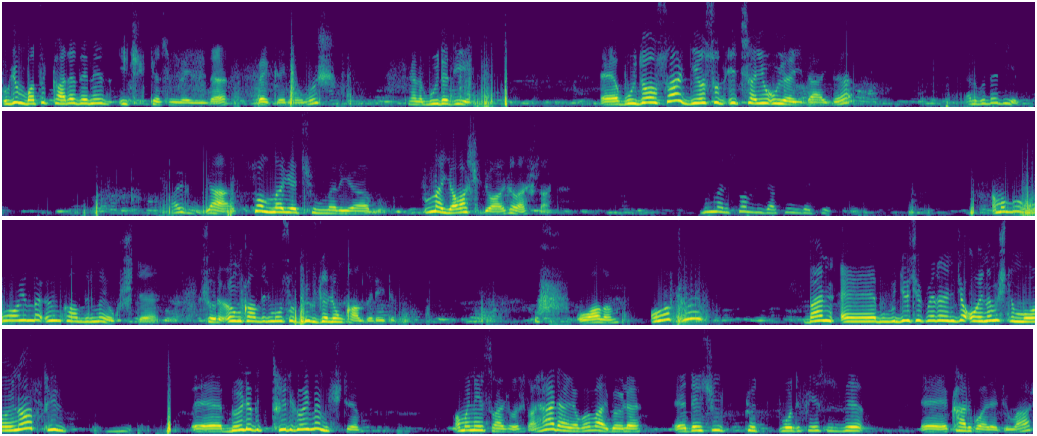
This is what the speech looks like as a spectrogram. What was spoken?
bugün Batı Karadeniz iç kesimlerinde bekleniyormuş. Yani burada değil. Ee, burada olsa Giresun iç sayı uyarıdaydı. Yani burada değil. Hayır ya solla geç şunları ya. Bunlar yavaş gidiyor arkadaşlar. Bunları sollayacaksınız geçeceksiniz. Ama bu, bu oyunda ön kaldırma yok işte. Şöyle ön kaldırma olsa bir güzel ön kaldırıydı. Uf, o alın. Altı. Ben eee, bu video çekmeden önce oynamıştım bu oyunu. Tır, eee, böyle bir tır görmemiştim. Ama neyse arkadaşlar her araba var böyle eee, değişik kötü modifiyesiz bir eee, kargo aracı var.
